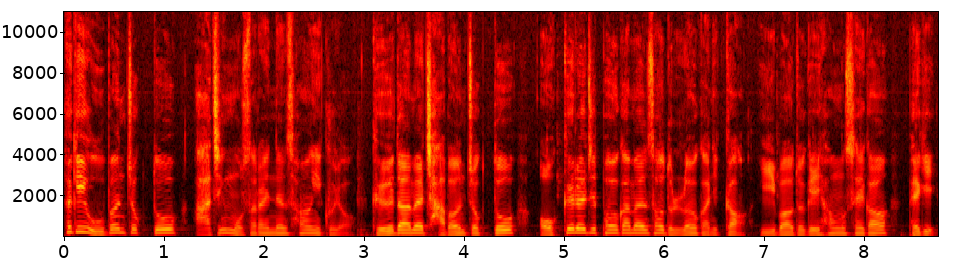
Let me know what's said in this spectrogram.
흑이 우번 쪽도 아직 못 살아있는 상황이고요. 그 다음에 자번 쪽도 어깨를 짚어가면서 눌러가니까 이 바둑의 형세가 백이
